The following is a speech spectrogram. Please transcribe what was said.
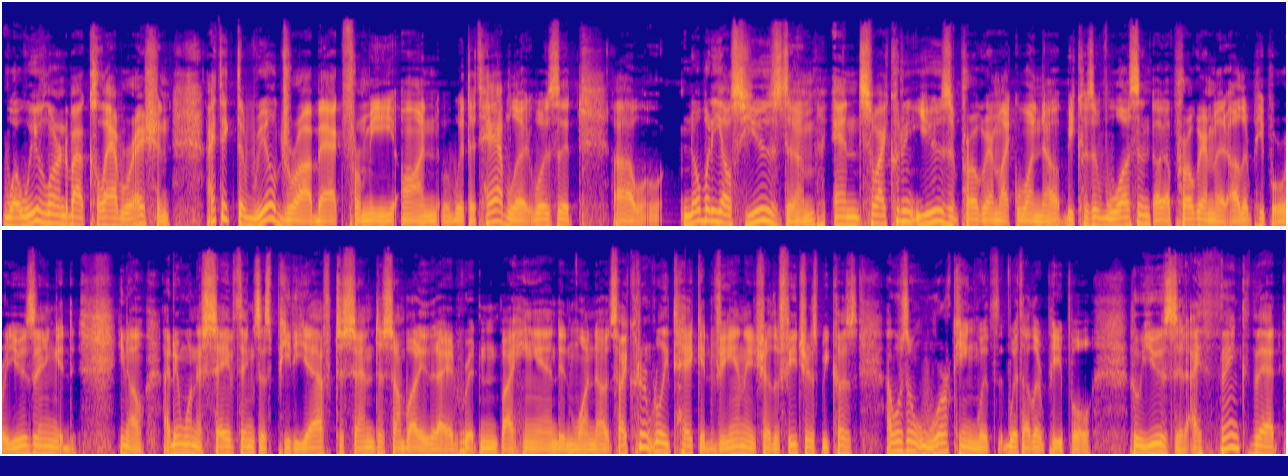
what we've learned about collaboration. I think the real drawback for me on with the tablet was that uh, nobody else used them. And so I couldn't use a program like OneNote because it wasn't a program that other people were using. It, you know, I didn't want to save things as PDF to send to somebody that I had written by hand in OneNote. So I couldn't really take advantage of the features because I wasn't working with, with other people who used it. I think that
